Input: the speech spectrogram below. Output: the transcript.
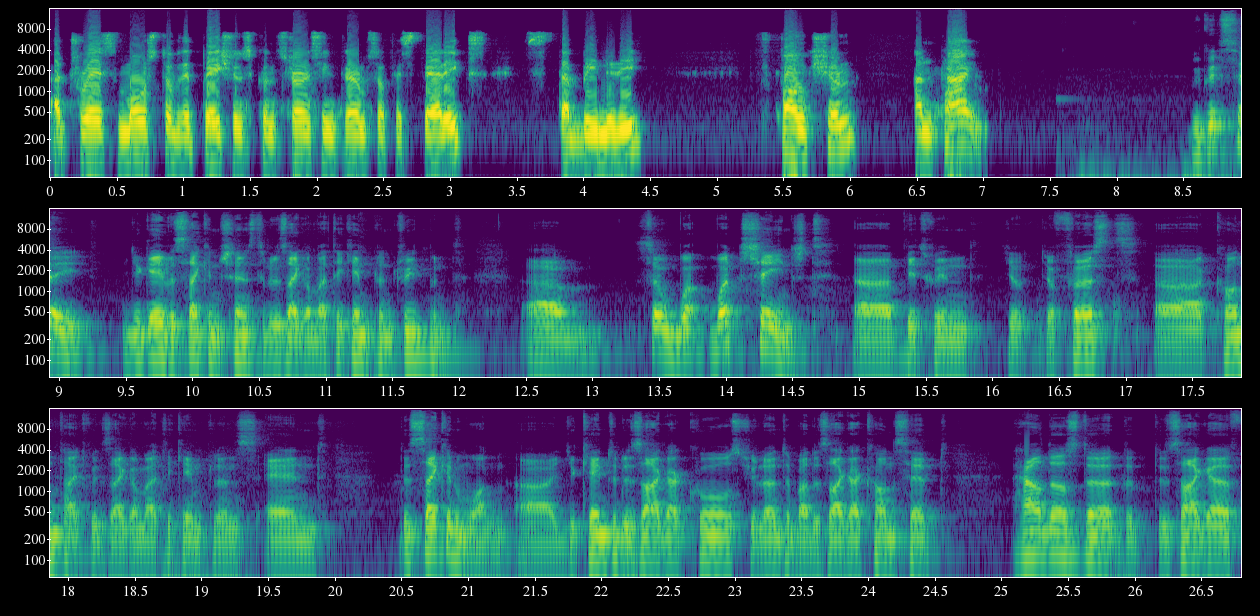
address most of the patient's concerns in terms of aesthetics, stability, function, and time. We could say you gave a second chance to the zygomatic implant treatment. Um, so, what, what changed uh, between your, your first uh, contact with zygomatic implants and the second one. Uh, you came to the zaga course you learned about the zaga concept. How does the, the, the zaga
